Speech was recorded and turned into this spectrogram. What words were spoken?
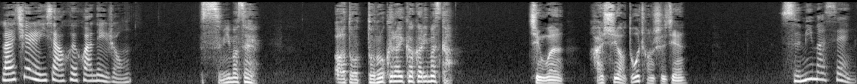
来确认一下绘画内容。すみません あとどのくらいかかりますか请问还需要多长时间？すみません。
